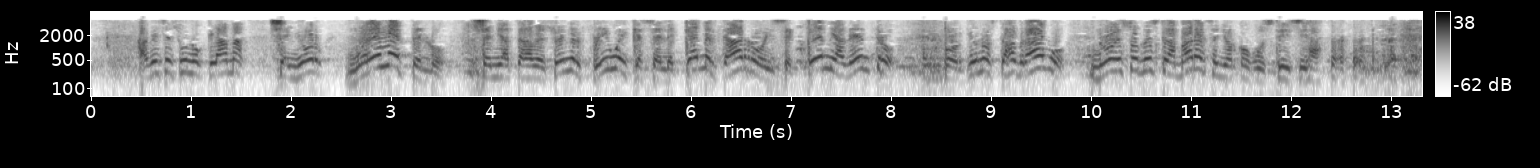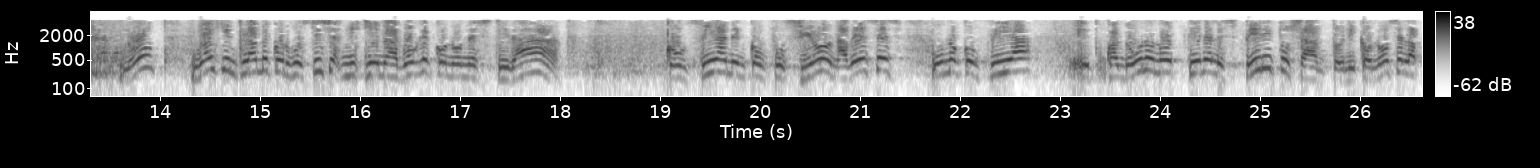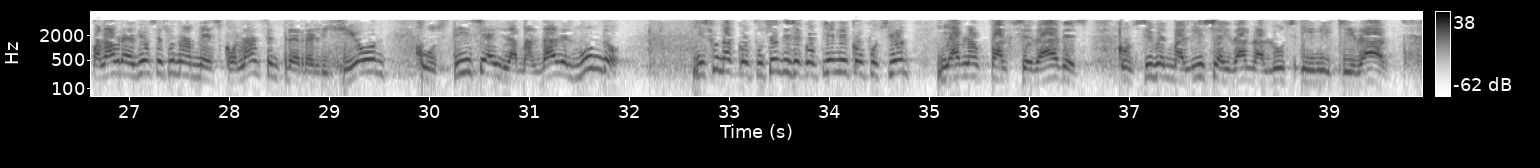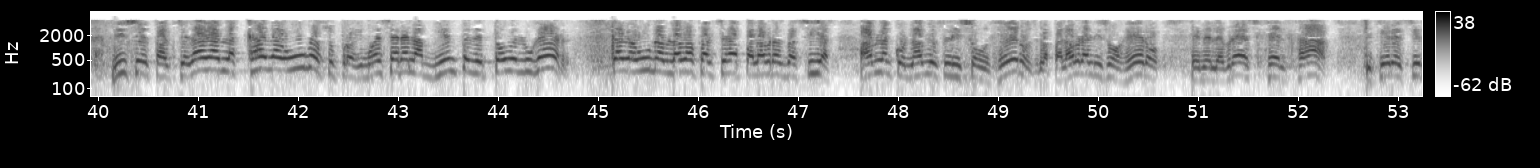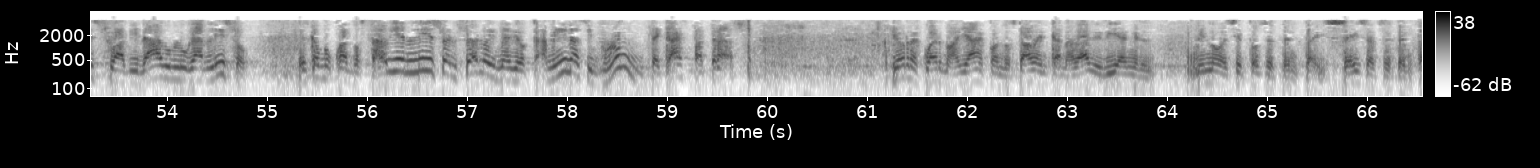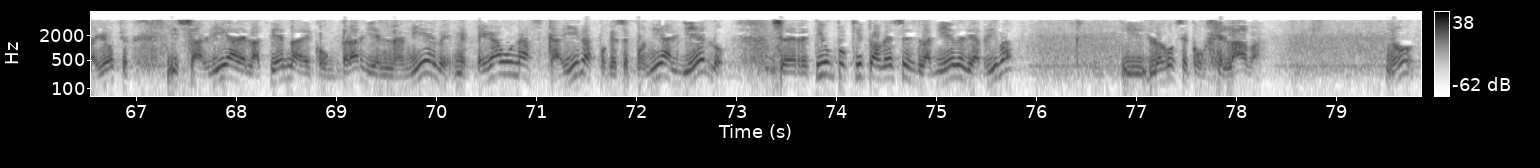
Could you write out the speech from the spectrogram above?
A veces uno clama, Señor, muévatelo. Se me atravesó en el freeway, que se le queme el carro y se queme adentro, porque uno está bravo. No, eso no es clamar al Señor con justicia. no, no hay quien clame con justicia, ni quien abogue con honestidad. Confían en confusión. A veces uno confía cuando uno no tiene el Espíritu Santo ni conoce la palabra de Dios, es una mezcolanza entre religión, justicia y la maldad del mundo. Y es una confusión, dice, confían en confusión y hablan falsedades, conciben malicia y dan a luz iniquidad. Dice, falsedad habla cada uno a su prójimo, ese era el ambiente de todo el lugar. Cada uno hablaba falsedad, palabras vacías, hablan con labios lisonjeros. La palabra lisonjero en el hebreo es helha, que quiere decir suavidad, un lugar liso. Es como cuando está bien liso el suelo y medio caminas y ¡brum! te caes para atrás. Yo recuerdo allá cuando estaba en Canadá, vivía en el 1976 al 78 y salía de la tienda de comprar y en la nieve me pegaba unas caídas porque se ponía el hielo, se derretía un poquito a veces la nieve de arriba y luego se congelaba, ¿no?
